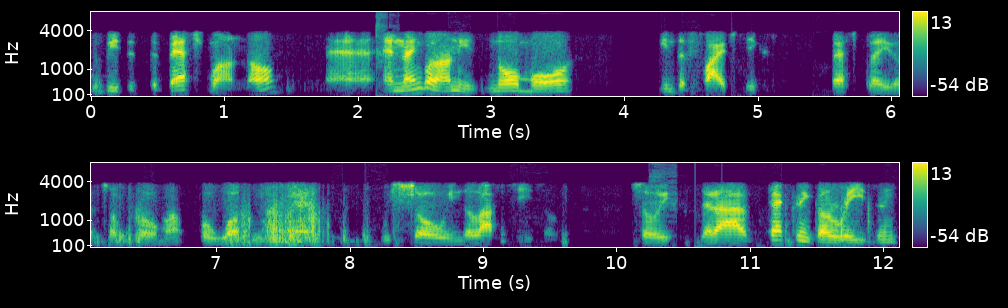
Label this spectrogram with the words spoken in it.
to be the, the best one, no? Uh, and Nainggolan is no more in the five, six best players of Roma for what we we saw in the last season. So if there are technical reasons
